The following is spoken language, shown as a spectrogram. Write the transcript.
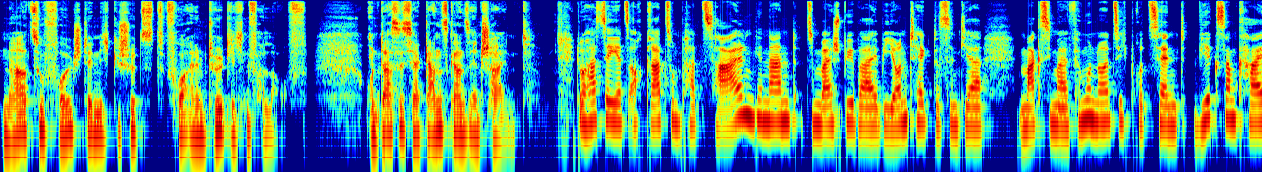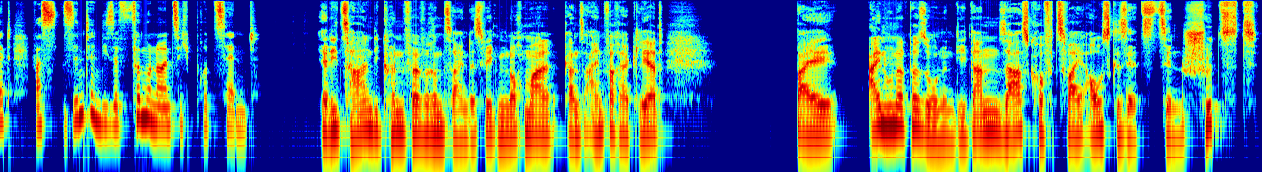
nahezu vollständig geschützt vor einem tödlichen Verlauf. Und das ist ja ganz, ganz entscheidend. Du hast ja jetzt auch gerade so ein paar Zahlen genannt, zum Beispiel bei BioNTech, das sind ja maximal 95 Prozent Wirksamkeit. Was sind denn diese 95 Prozent? Ja, die Zahlen, die können verwirrend sein. Deswegen nochmal ganz einfach erklärt. Bei 100 Personen, die dann SARS-CoV-2 ausgesetzt sind, schützt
